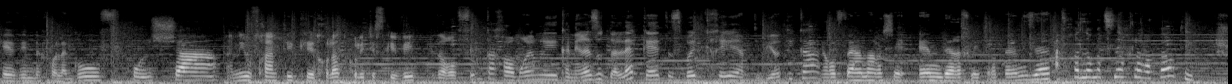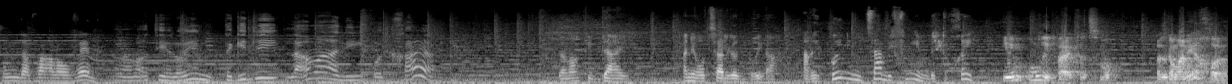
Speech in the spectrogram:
כאבים בכל הגוף, חולשה. אני אובחנתי כחולת קוליטיס כיבית. והרופאים ככה אומרים לי, כנראה זו דלקת, אז בואי תקחי אנטיביוטיקה. הרופא אמר שאין דרך להתרפא מזה, אף אחד לא מצליח לרפא אותי. שום דבר לא עובד. אמרתי, אלוהים, תגיד לי, למה אני עוד חיה? ואמרתי, די, אני רוצה להיות בריאה. הריפוי נמצא בפנים, בתוכי. אם הוא ריפא את עצמו, אז גם אני יכול.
